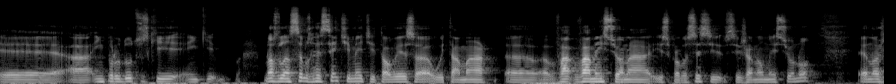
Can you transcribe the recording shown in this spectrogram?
é, em produtos que, em que nós lançamos recentemente, talvez uh, o Itamar uh, vá, vá, mencionar isso para você, se, se, já não mencionou. É, nós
